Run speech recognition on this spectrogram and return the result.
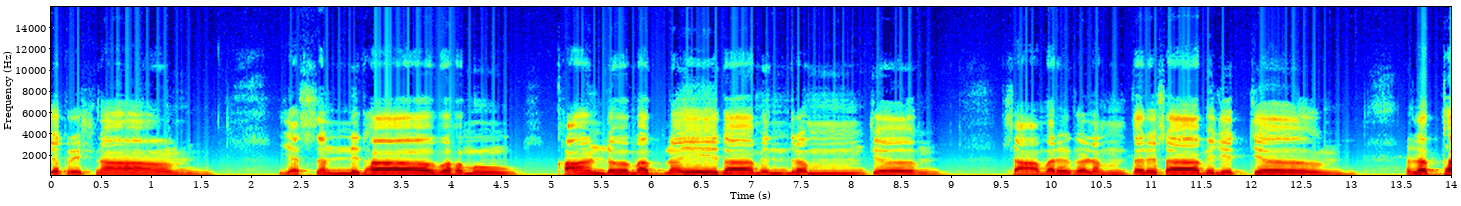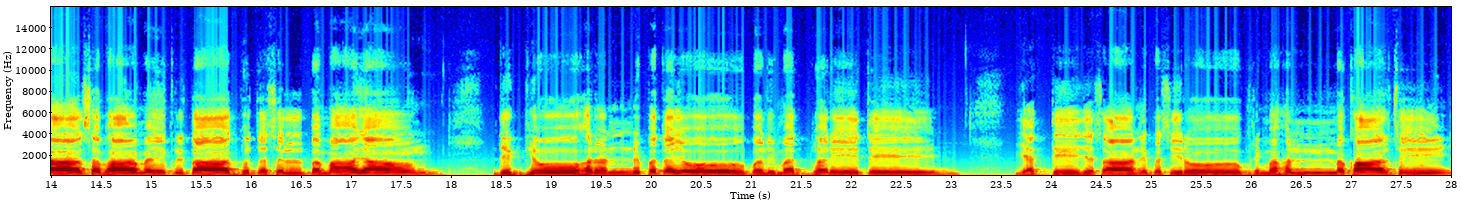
च कृष्णां यस्सन्निधावहमु खाण्डवमग्नयेदामिन्द्रं च सामर्गणं तरसा विजित्य। लब्धा सभामय कृताद्भुतशिल्पमायां दिग्भ्यो हरन्नृपतयो बलिमध्वरेते। यत्तेजसा नृपशिरो घृमहन्मखार्थे।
